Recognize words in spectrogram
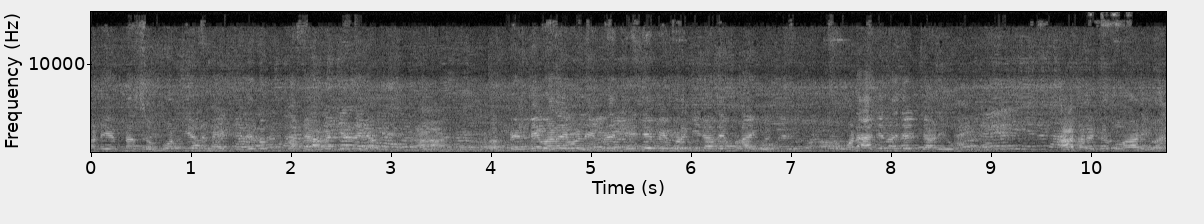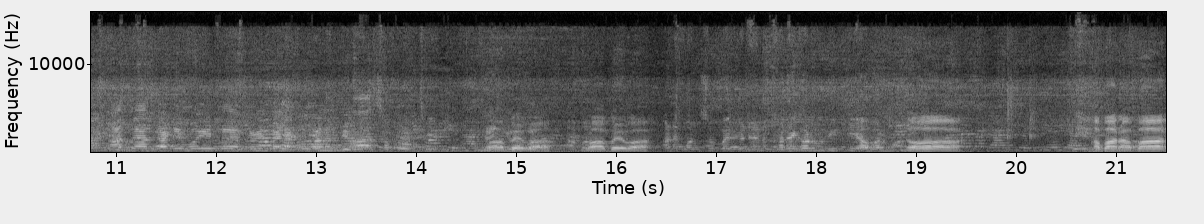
અને એમના સપોર્ટથી અને મેં કીધેલો હું તમે આવે ત્યારે જ આવું હા. તો પહેલી વાર આવ્યો ને એમણે જે જે પેપર કીધા તે હું લાવ્યો. તો મને આજને સપોર્ટ છે. વાહ ભાઈ વાહ. વાહ ભાઈ વાહ. અને મનસુખભાઈ ખરેખર હું દિલથી આભાર માનું આભાર આભાર.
